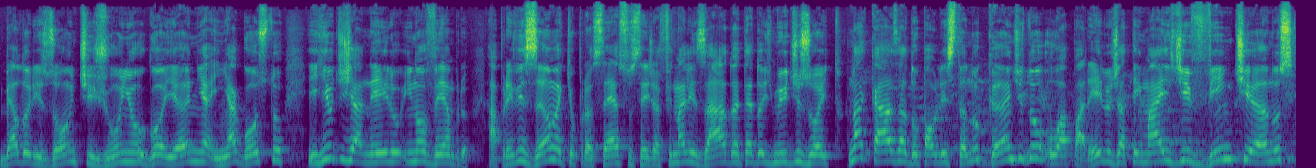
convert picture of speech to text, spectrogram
Belo Horizonte, junho, Goiânia, em agosto e Rio de Janeiro, em novembro. A previsão é que o processo seja finalizado até 2018. Na casa do paulistano Cândido, o aparelho já tem mais de 20 anos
